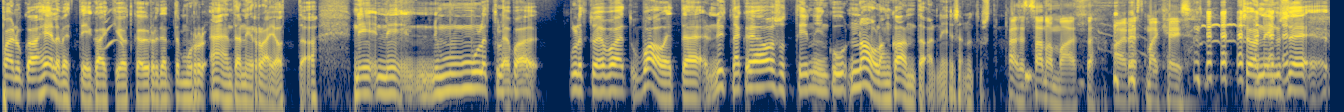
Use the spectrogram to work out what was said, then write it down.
painukaa helvettiin kaikki, jotka yritätte mun ääntäni rajoittaa. Ni, niin, niin mulle tulee vaan Mulle tulee vaan, että wow, että nyt näköjään osuttiin niin kuin naulan kantaan niin sanotusti. Pääset sanomaan, että I rest my case. Se on niin kuin se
